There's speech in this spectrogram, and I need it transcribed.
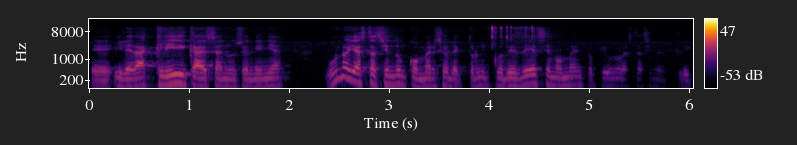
eh, y le da clic a ese anuncio en línea, uno ya está haciendo un comercio electrónico desde ese momento que uno está haciendo el clic.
